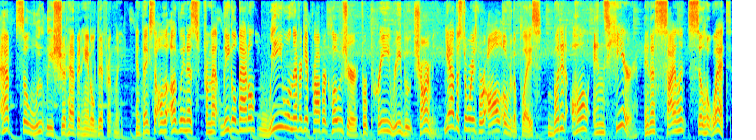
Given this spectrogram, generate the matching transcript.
absolutely should have been handled differently. And thanks to all the ugliness from that legal battle, we will never get proper closure for pre reboot Charmy. Yeah, the stories were all over the place, but it all ends here in a silent silhouette.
